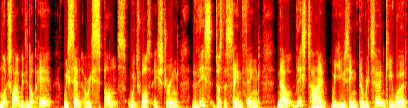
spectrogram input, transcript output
Much like we did up here, we sent a response, which was a string. This does the same thing. Now, this time we're using the return keyword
